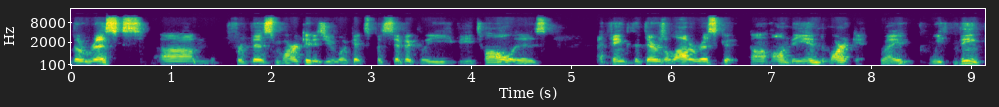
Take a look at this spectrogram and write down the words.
the risks um, for this market, as you look at specifically eVTOL, is I think that there's a lot of risk uh, on the end market, right? We think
